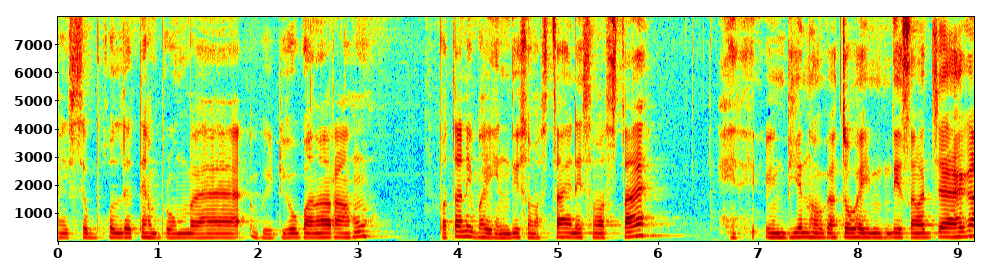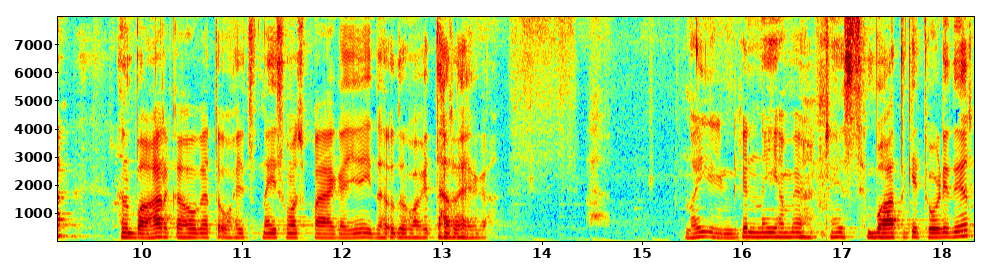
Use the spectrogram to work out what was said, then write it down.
इससे बोल देते हैं ब्रो मैं वीडियो बना रहा हूँ। पता नहीं भाई, हिंदी समझता है, नहीं समझता है? इंडियन होगा तो भाई हिंदी समझ जाएगा बाहर का होगा तो वही नहीं समझ पाएगा, ये इधर उधर भागता रहेगा। भाई इंडियन नहीं, हमें इससे बात की थोड़ी देर।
